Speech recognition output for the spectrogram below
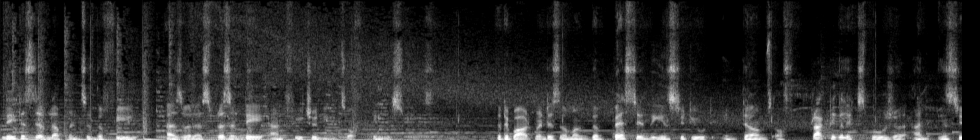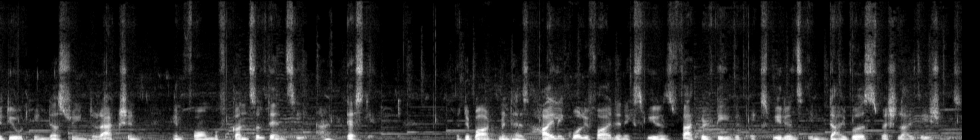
latest developments in the field as well as present day and future needs of industries. The department is among the best in the institute in terms of practical exposure and institute industry interaction in form of consultancy and testing. The department has highly qualified and experienced faculty with experience in diverse specializations.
